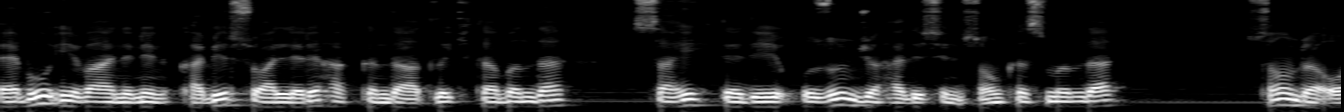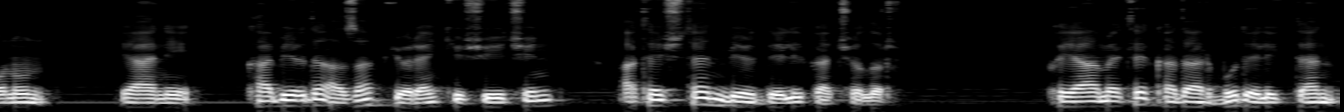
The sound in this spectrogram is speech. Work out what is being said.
Ebu İvani'nin Kabir Sualleri hakkında adlı kitabında sahih dediği uzunca hadisin son kısmında sonra onun yani kabirde azap gören kişi için ateşten bir delik açılır. Kıyamete kadar bu delikten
